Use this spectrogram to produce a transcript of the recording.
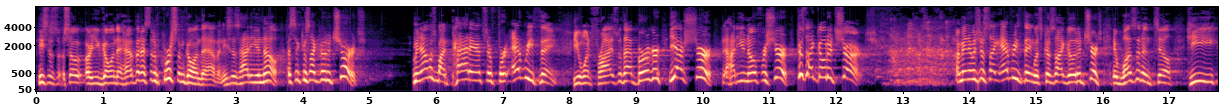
He says, So are you going to heaven? I said, Of course I'm going to heaven. He says, How do you know? I said, Because I go to church. I mean, that was my pat answer for everything. You want fries with that burger? Yeah, sure. How do you know for sure? Because I go to church. I mean, it was just like everything was because I go to church. It wasn't until he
